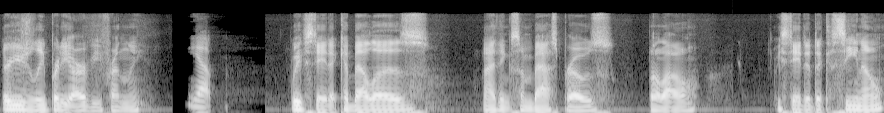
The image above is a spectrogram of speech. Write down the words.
They're usually pretty RV friendly. Yep. We've stayed at Cabela's. I think some Bass Pros allow. We stayed at a casino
